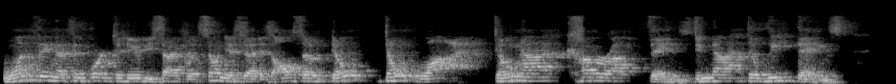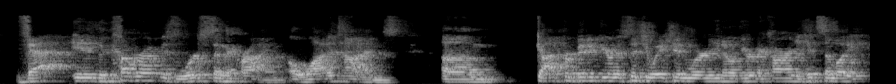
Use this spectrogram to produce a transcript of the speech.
One thing that's important to do besides what Sonia said is also don't, don't lie. Do not cover up things. Do not delete things. That is, the cover up is worse than the crime a lot of times. Um, God forbid if you're in a situation where, you know, if you're in a car and you hit somebody,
